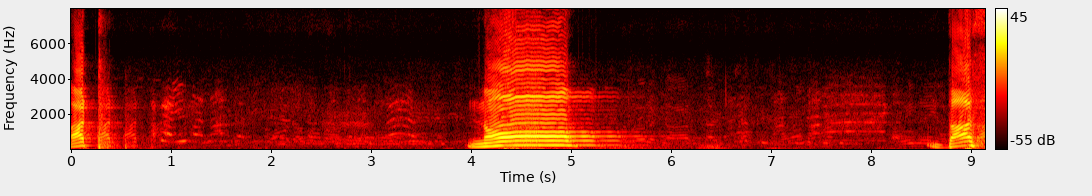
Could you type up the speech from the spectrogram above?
अठ नौ दस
